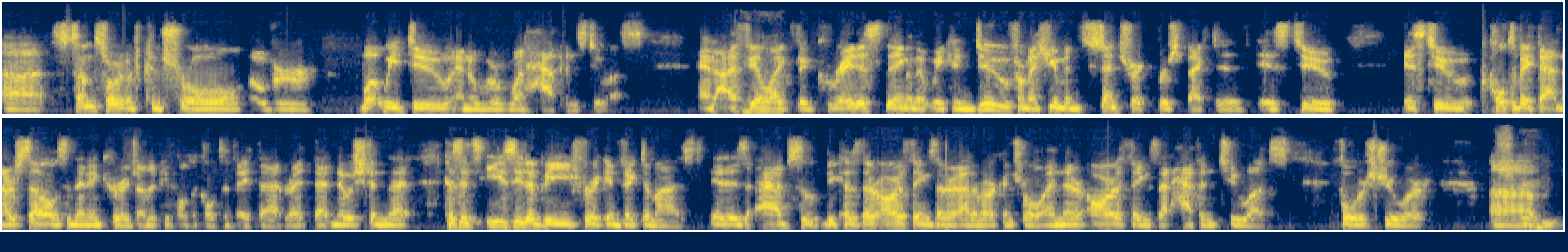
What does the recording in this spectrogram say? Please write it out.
uh, some sort of control over what we do and over what happens to us. And I feel like the greatest thing that we can do from a human centric perspective is to is to cultivate that in ourselves and then encourage other people to cultivate that, right? That notion that because it's easy to be freaking victimized. It is absolute because there are things that are out of our control and there are things that happen to us for sure. sure. Um,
